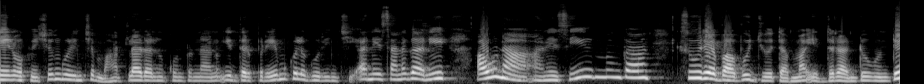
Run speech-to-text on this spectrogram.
నేను ఒక విషయం గురించి మాట్లాడాలనుకుంటున్నాను ఇద్దరు ప్రేమికుల గురించి అనేసి అనగానే అవునా అనేసి ఇంకా సూర్యబాబు జ్యోతమ్మ ఇద్దరు అంటూ ఉంటే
